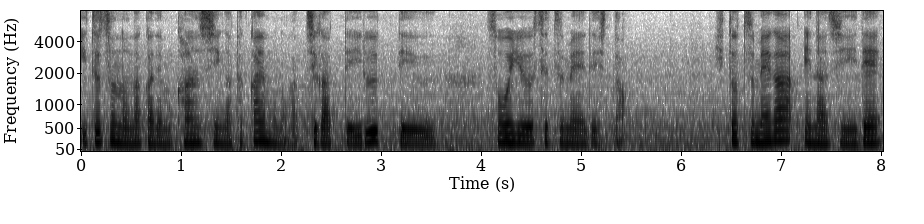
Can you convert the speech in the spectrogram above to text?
5つの中でも関心が高いものが違っているっていうそういう説明でした。1つ目がエナジーで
